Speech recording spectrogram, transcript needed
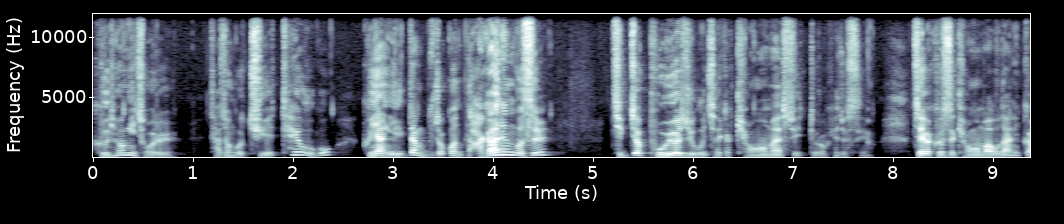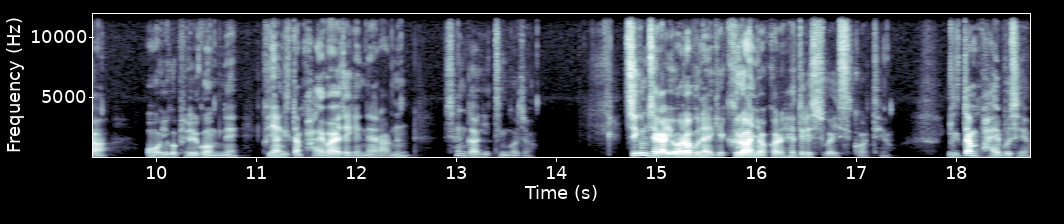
그 형이 저를 자전거 뒤에 태우고 그냥 일단 무조건 나가는 것을 직접 보여주고 제가 경험할 수 있도록 해줬어요. 제가 그것을 경험하고 나니까 어 이거 별거 없네. 그냥 일단 밟아야 되겠네 라는 생각이 든 거죠. 지금 제가 여러분에게 그러한 역할을 해드릴 수가 있을 것 같아요. 일단 밟으세요.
